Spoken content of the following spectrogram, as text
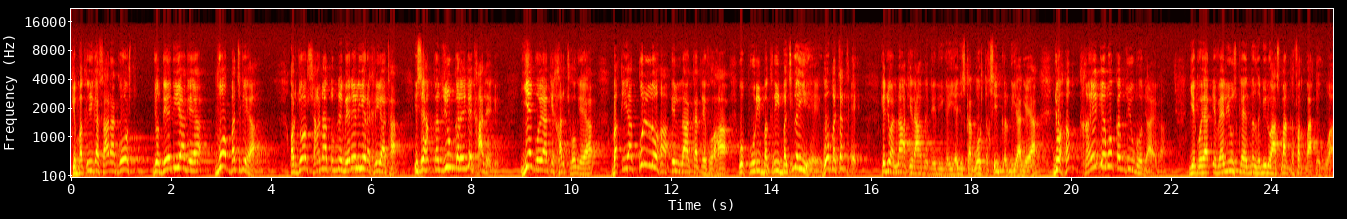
کہ بکری کا سارا گوشت جو دے دیا گیا، وہ بچ گیا۔ اور جو شانہ تم نے میرے لیے رکھ لیا تھا اسے ہم کنزیوم کریں گے، کھا لیں گے۔ یہ گویا کہ خرچ ہو گیا۔ بقیہ کلوہا اللہ کتفہا۔ وہ پوری بکری بچ گئی ہے۔ وہ بچت ہے کہ جو اللہ کی راہ میں دے دی گئی ہے، جس کا گوشت تقسیم کر دیا گیا، جو ہم کھائیں گے وہ کنزیوم ہو جائے گا۔ یہ گویا کہ ویلیوز کے اندر زمین و آسمان کا فرق واقع ہوا۔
